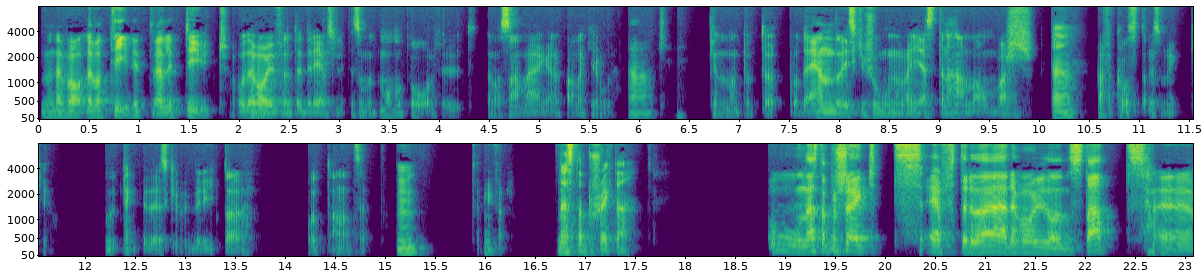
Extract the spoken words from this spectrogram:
men det, var, det var tidigt väldigt dyrt och det var ju för att det drevs lite som ett monopol förut. Det var samma ägare på alla krogar. Ja, okej. kunde man putta upp. Och det enda diskussionen var gästerna handlade om vars, Ja. varför kostar det så mycket? Och då tänkte vi det ska vi bryta på ett annat sätt. Mm. Ungefär. Nästa projekt då? Oh, nästa projekt efter det där, det var ju då Statt. Eh,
